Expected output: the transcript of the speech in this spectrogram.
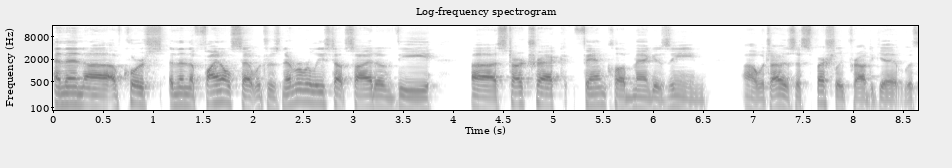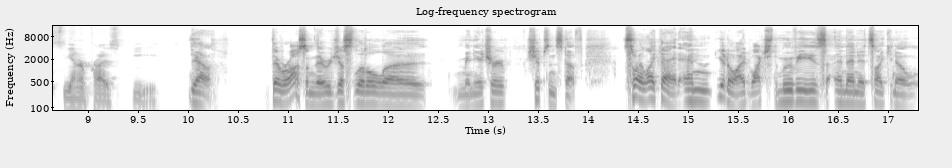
And then, uh, of course, and then the final set, which was never released outside of the uh, Star Trek Fan Club magazine, uh, which I was especially proud to get with the Enterprise E. Yeah, they were awesome. They were just little uh, miniature ships and stuff. So I like that. And, you know, I'd watch the movies, and then it's like, you know,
